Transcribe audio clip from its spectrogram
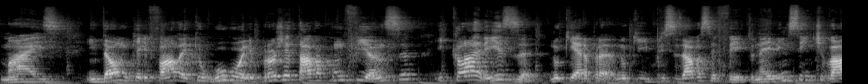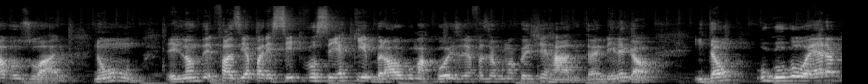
Mas então o que ele fala é que o Google ele projetava confiança e clareza no que era pra, no que precisava ser feito, né? Ele incentivava o usuário. Não, ele não fazia parecer que você ia quebrar alguma coisa, ia fazer alguma coisa de errado. Então é bem legal. Então, o Google era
